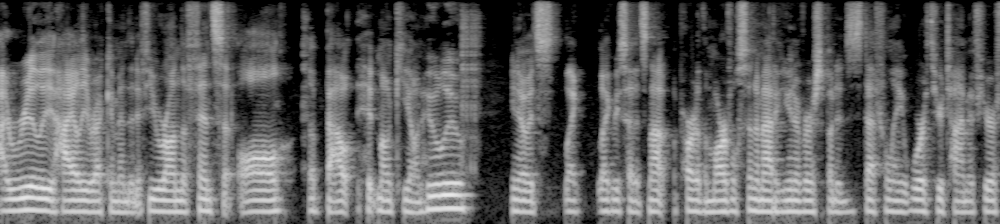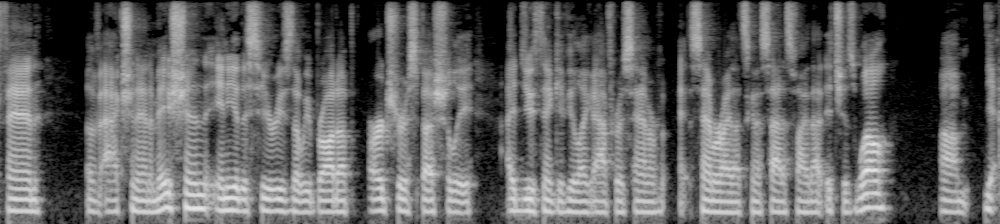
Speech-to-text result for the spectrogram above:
I really highly recommend it if you were on the fence at all about Hitmonkey on Hulu. You know, it's like like we said, it's not a part of the Marvel Cinematic Universe, but it's definitely worth your time if you're a fan of action animation. Any of the series that we brought up, Archer especially, I do think if you like Afro Samurai, that's going to satisfy that itch as well. Um, yeah,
